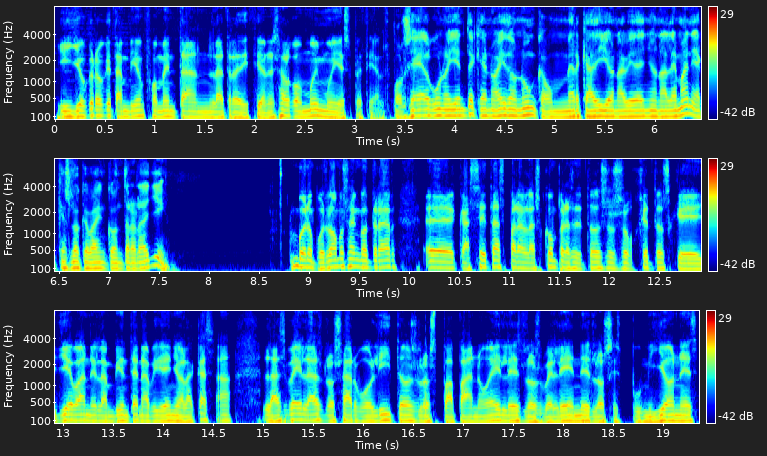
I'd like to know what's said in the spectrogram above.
y, yo creo que también fomentan la tradición. Es algo muy, muy especial. Por si hay algún oyente que no ha ido nunca a un mercadillo navideño en Alemania, ¿qué es lo que va a encontrar allí? Bueno, pues vamos a encontrar eh, casetas para las compras de todos esos objetos que llevan el ambiente navideño a la casa, las velas, los arbolitos, los papá noeles, los belenes, los espumillones,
